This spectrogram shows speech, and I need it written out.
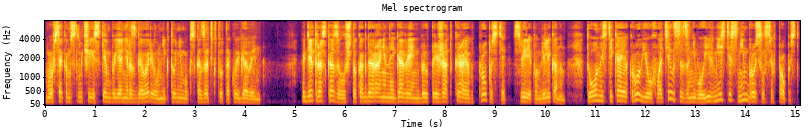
Во всяком случае, с кем бы я ни разговаривал, никто не мог сказать, кто такой Гавейн». Дед рассказывал, что когда раненый Гавейн был прижат к краю пропасти свирепым великаном, то он, истекая кровью, ухватился за него и вместе с ним бросился в пропасть.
